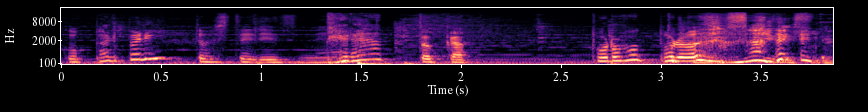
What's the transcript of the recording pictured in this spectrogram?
こうパリパリっとしてですね。ペラッとかポロポロ好きですね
